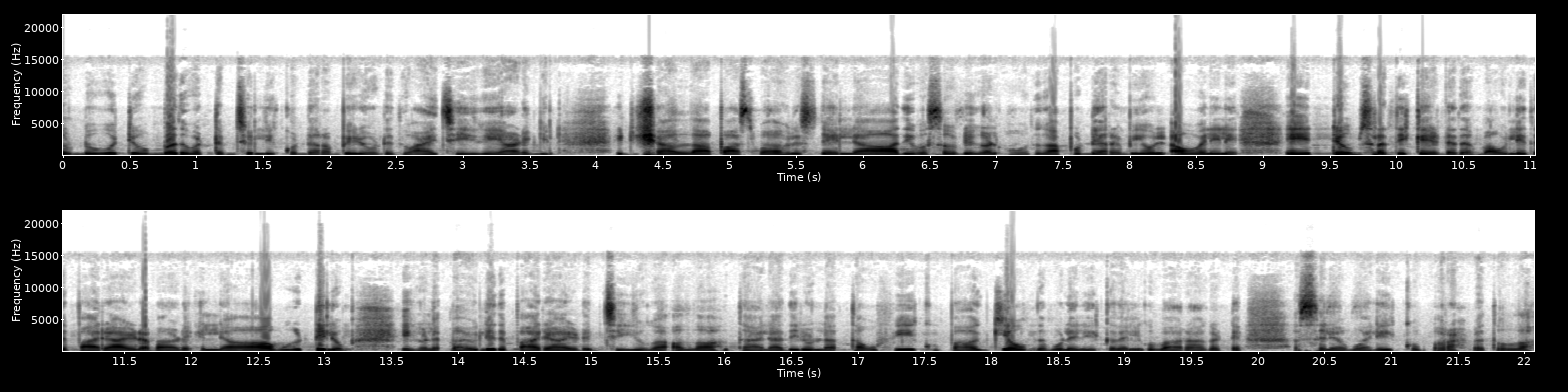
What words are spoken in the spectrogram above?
തൊണ്ണൂറ്റി ഒമ്പത് വട്ടം ചൊല്ലിക്കൊണ്ട് റബ്ബിനോട് ദ്വായ ചെയ്യുകയാണെങ്കിൽ ഇൻഷാല്ല പാസ്മാഹുലിസിനെ എല്ലാ ദിവസവും നിങ്ങൾ ഓതുക. പുണ്യ റബിയുൽ അവലിലെ ഏറ്റവും ശ്രദ്ധിക്കേണ്ടത് മൗല്യത് പാരായണമാണ്. എല്ലാ വീട്ടിലും നിങ്ങൾ മൗല്യത് പാരായണം ചെയ്യുക. അള്ളാഹു താല അതിനുള്ള തൗഫീഖും ഭാഗ്യവും നമ്മളിലേക്ക് നൽകുമാറാകട്ടെ. അസ്സലാമു അലൈക്കും വറഹമത്തുള്ള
